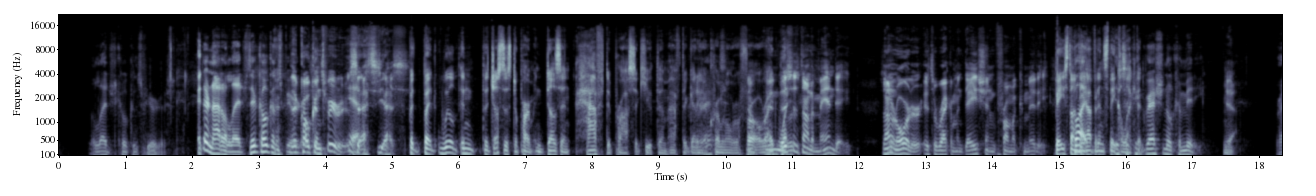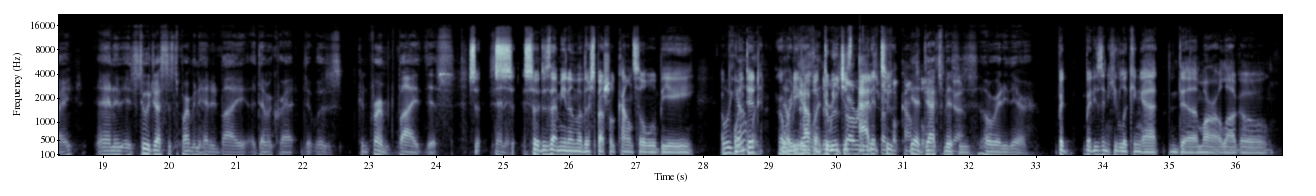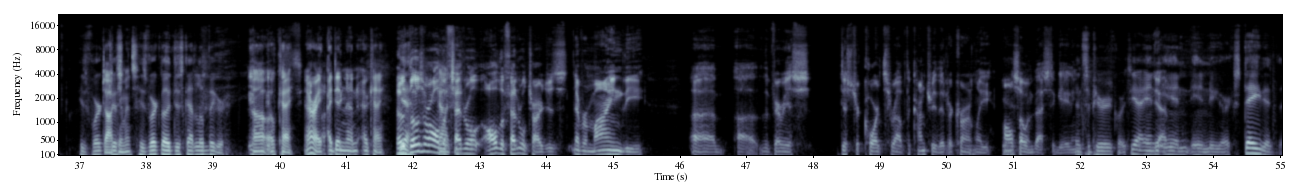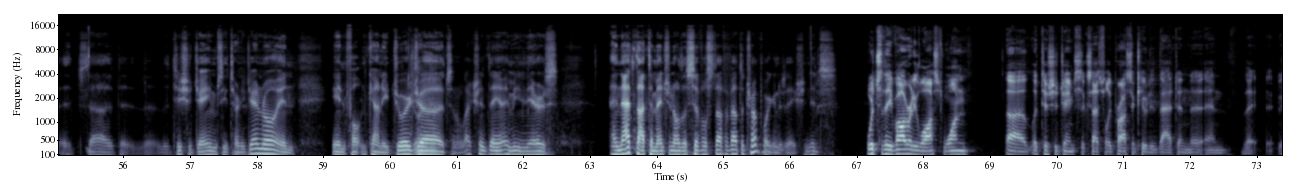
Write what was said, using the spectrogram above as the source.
alleged co-conspirators. They're not alleged; they're co-conspirators. They're co-conspirators. Yeah. That's yes. But but will and the Justice Department doesn't have to prosecute them after getting a criminal referral, right? And this is not a mandate. It's not an order. It's a recommendation from a committee. based on But the evidence they it's a collected. congressional committee. Yeah. right? And it, it's to a Justice Department headed by a Democrat that was confirmed by this. so, so, Senate. so does that mean another special counsel will be Well, we got or No, already we got have one. one? Do we just add it to? yeah, Jack Smith yeah. is already there. But but isn't he looking at the Mar-a-Lago? His work Documents? Just, his workload just got a little bigger. Oh, okay, all right. I didn't. un- Okay, Those, Yeah. those are all the federal, all the federal charges. Never mind the uh, uh, the various district courts throughout the country that are currently also investigating. in superior courts. Yeah, in Yeah. in, in New York State, it, it's uh, the, the, Letitia James, the Attorney General, in in Fulton County, Georgia. It's an election thing. I mean, there's, and that's not to mention all the civil stuff about the Trump organization. It's which they've already lost one. Uh, Letitia James successfully prosecuted that, and uh, and the,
